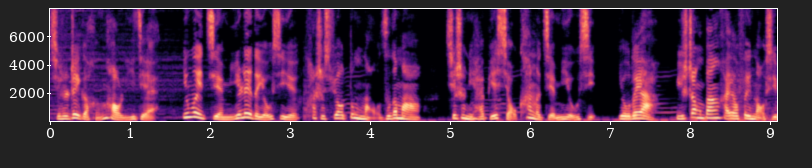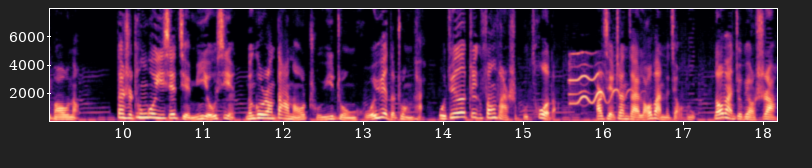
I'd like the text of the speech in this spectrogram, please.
其实这个很好理解，因为解谜类的游戏它是需要动脑子的嘛。其实你还别小看了解谜游戏，有的呀比上班还要费脑细胞呢。但是通过一些解谜游戏，能够让大脑处于一种活跃的状态，我觉得这个方法是不错的。而且站在老板的角度，老板就表示啊，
